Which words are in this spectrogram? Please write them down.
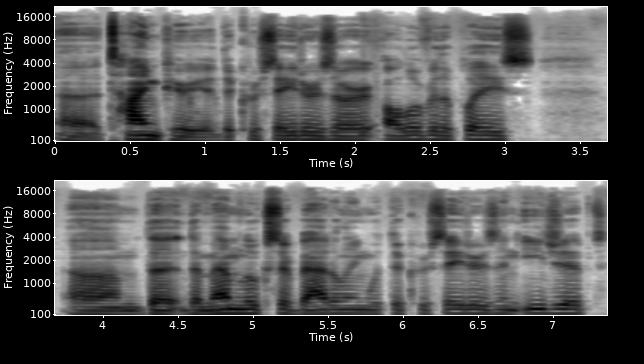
uh, time period. The Crusaders are all over the place. Um, the the Mamluks are battling with the Crusaders in Egypt.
